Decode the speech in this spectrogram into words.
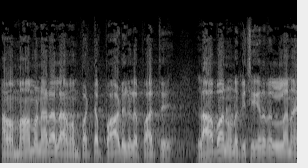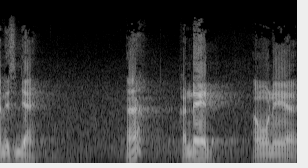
அவன் மாமனாரால் அவன் பட்ட பாடுகளை பார்த்து லாபான் உனக்கு செய்கிறதெல்லாம் நான் என்ன செஞ்சேன்? ஆ? கண்டேன். அவனைய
